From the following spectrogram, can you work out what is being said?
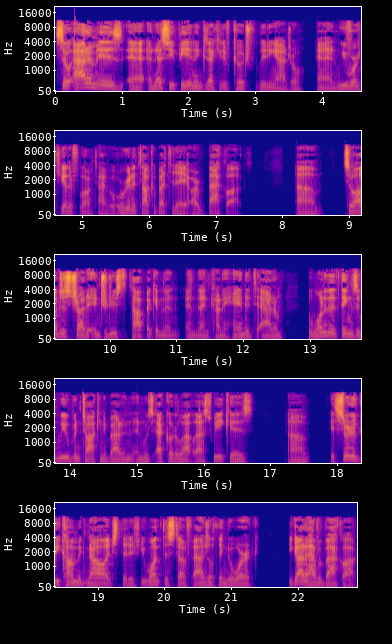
so Adam is a, an SVP and executive coach for Leading Agile, and we've worked together for a long time. But what we're going to talk about today are backlogs. Um, so I'll just try to introduce the topic and then and then kind of hand it to Adam but one of the things that we've been talking about and, and was echoed a lot last week is um, it's sort of become acknowledged that if you want this stuff, agile thing to work, you got to have a backlog.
